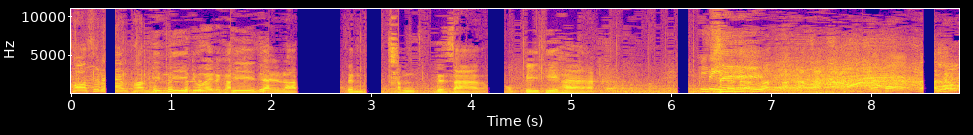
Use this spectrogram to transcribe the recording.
ขอแสดงความยินดีด้วยนะครับ ที่ได้รับเป็นแชมป์เดอะสตาร์ของปีที่ห้าสี่ตลก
